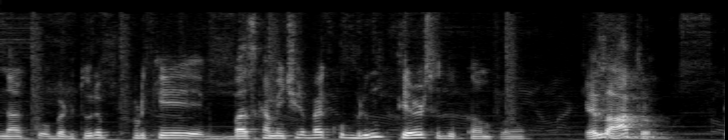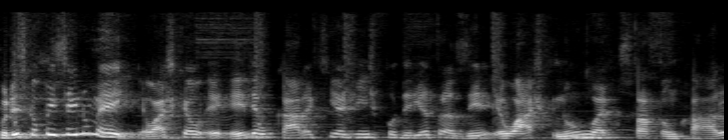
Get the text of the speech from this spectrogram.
na cobertura, porque basicamente ele vai cobrir um terço do campo, né? Exato. Por isso que eu pensei no meio. Eu acho que é ele é o cara que a gente poderia trazer. Eu acho que não vai custar tão caro,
